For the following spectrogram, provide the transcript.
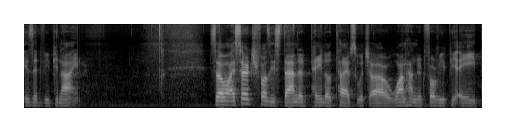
Is it VP9? So I searched for the standard payload types, which are 100 for VP8,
